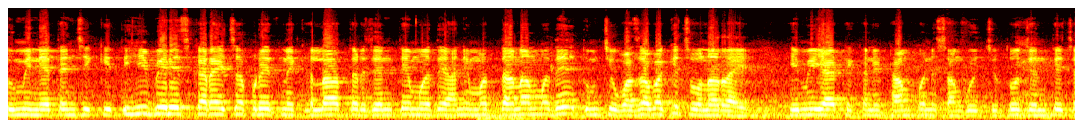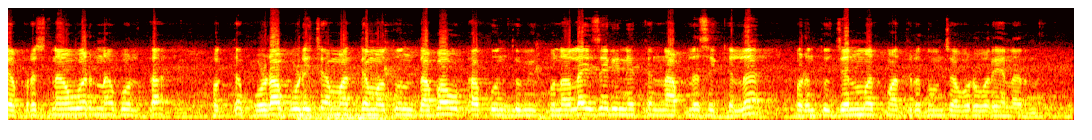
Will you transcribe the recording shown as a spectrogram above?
तुम्ही नेत्यांची कितीही बेरीज करायचा प्रयत्न केला तर जनतेमध्ये आणि मतदानामध्ये तुमची वजाबाकीच होणार आहे. हे मी या ठिकाणी ठामपणे सांगू इच्छितो. जनतेच्या प्रश्नावर न बोलता फक्त फोडाफोडीच्या माध्यमातून दबाव टाकून तुम्ही कुणालाही जरी नेत्यांना आपलंसं केलं परंतु जनमत मात्र तुमच्याबरोबर येणार नाही.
